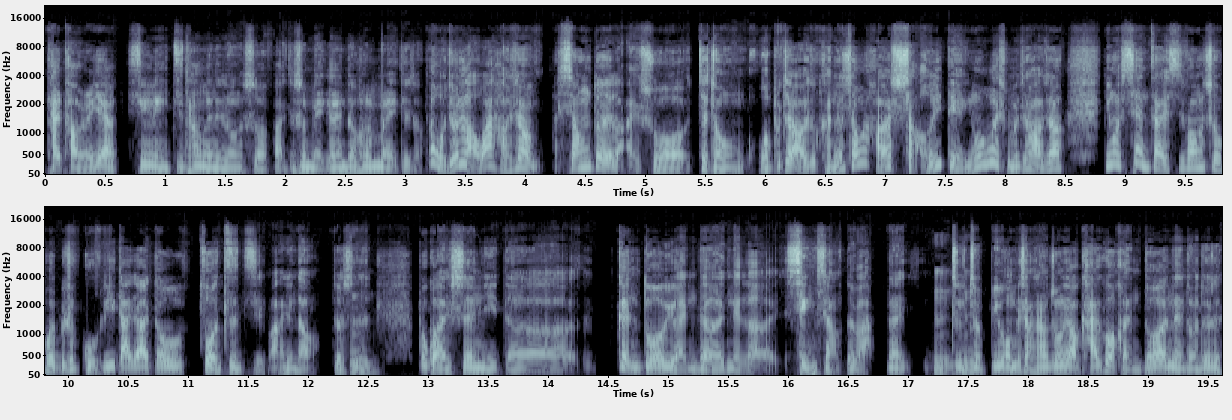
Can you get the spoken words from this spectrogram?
太讨人厌？心灵鸡汤的那种说法，就是每个人都很美这种。但我觉得老外好像相对来说，这种我不知道，就可能稍微好像少一点。因为为什么？就好像因为现在西方社会不是鼓励大家都做自己嘛，you know，就是不管是你的更多元的那个性向，对吧？那就就比我们想象中要开阔很多的那种，就是。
